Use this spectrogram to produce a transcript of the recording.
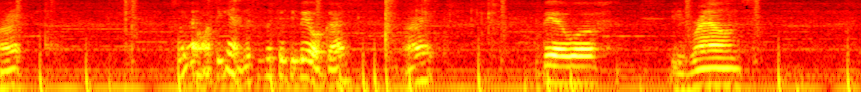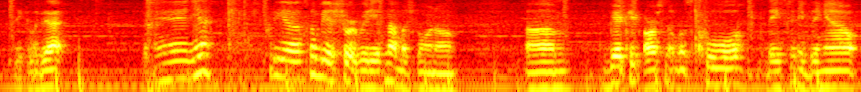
all right? So yeah, once again, this is a 50 Beowulf, guys, all right? Beowulf, these rounds, take a look at that. And yeah, pretty, uh, it's gonna be a short video, it's not much going on. Um, Bear Creek Arsenal was cool, they sent everything out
